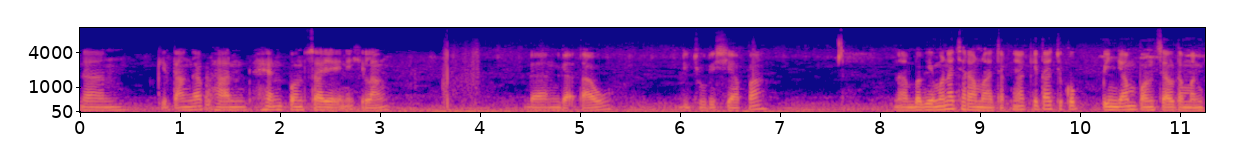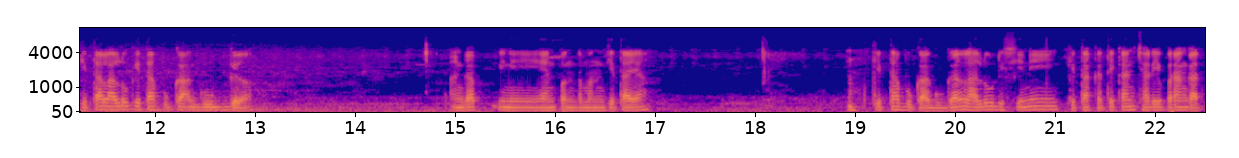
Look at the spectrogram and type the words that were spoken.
dan kita anggap handphone saya ini hilang dan nggak tahu dicuri siapa Nah, bagaimana cara melacaknya? Kita cukup pinjam ponsel teman kita lalu kita buka Google. Anggap ini handphone teman kita ya. Kita buka Google lalu di sini kita ketikkan cari perangkat.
